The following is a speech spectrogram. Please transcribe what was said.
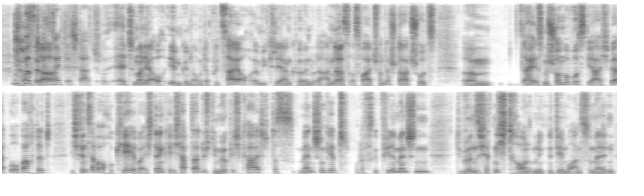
Das ist da der Staatsschutz. Hätte man ja auch eben genau mit der Polizei auch irgendwie klären können oder anders, aber es war halt schon der Staatsschutz. Ähm, daher ist mir schon bewusst, ja, ich werde beobachtet. Ich finde es aber auch okay, weil ich denke, ich habe dadurch die Möglichkeit, dass es Menschen gibt, oder es gibt viele Menschen, die würden sich halt nicht trauen, unbedingt eine Demo anzumelden.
